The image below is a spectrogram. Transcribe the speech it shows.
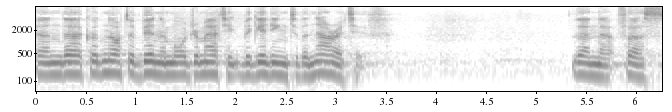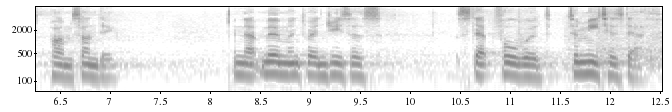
And there could not have been a more dramatic beginning to the narrative than that first Palm Sunday, in that moment when Jesus stepped forward to meet his death,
